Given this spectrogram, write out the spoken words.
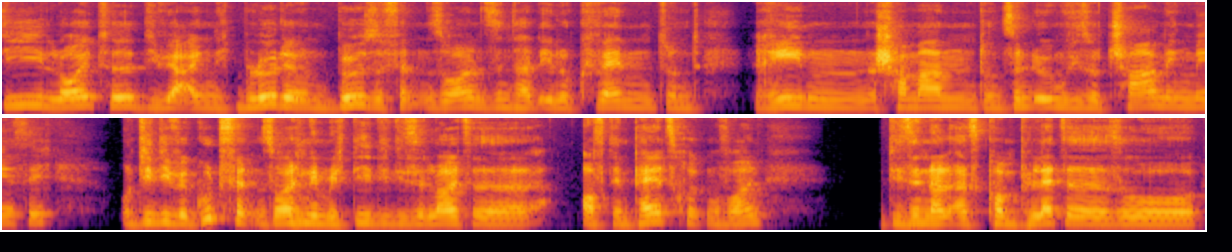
die Leute, die wir eigentlich blöde und böse finden sollen, sind halt eloquent und reden charmant und sind irgendwie so charming mäßig und die, die wir gut finden sollen, nämlich die, die diese Leute auf den Pelz rücken wollen, die sind halt als komplette so,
